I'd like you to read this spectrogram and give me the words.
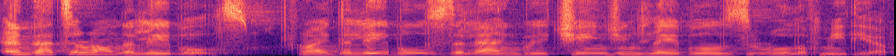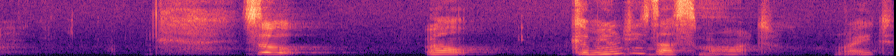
and that's around the labels, right? The labels, the language, changing labels, the role of media. So, well, communities are smart, right?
